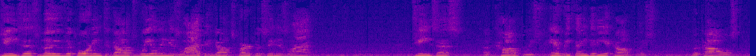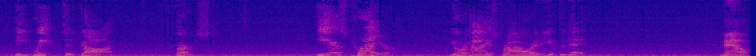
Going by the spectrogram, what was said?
Jesus moved according to God's will in his life and God's purpose in his life. Jesus accomplished everything that he accomplished because he went to God first. Is prayer your highest priority of the day? Now,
